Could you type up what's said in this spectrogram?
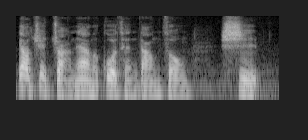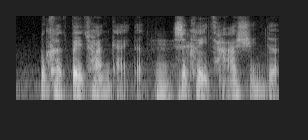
要去转让的过程当中是不可被篡改的，嗯，是可以查询的。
